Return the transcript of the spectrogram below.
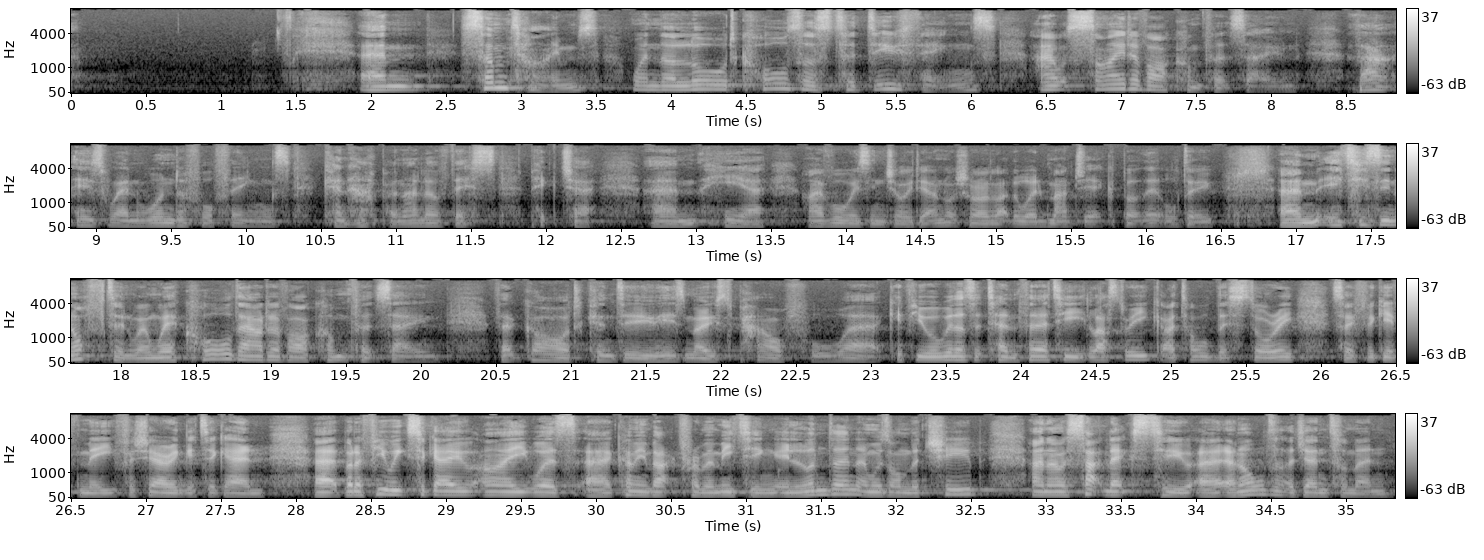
Um, sometimes, when the Lord calls us to do things outside of our comfort zone, that is when wonderful things can happen. I love this picture um, here. I've always enjoyed it. I'm not sure I like the word magic, but it'll do. Um, it is in often when we're called out of our comfort zone that God can do his most powerful work. If you were with us at 10.30 last week, I told this story, so forgive me for sharing it again. Uh, but a few weeks ago, I was uh, coming back from a meeting in London and was on the tube, and I was sat next to uh, an older gentleman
